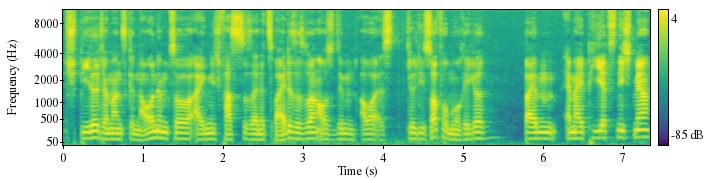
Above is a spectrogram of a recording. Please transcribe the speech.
spielt, wenn man es genau nimmt, so eigentlich fast so seine zweite Saison. Außerdem, aber es gilt die Sophomore-Regel beim MIP jetzt nicht mehr.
